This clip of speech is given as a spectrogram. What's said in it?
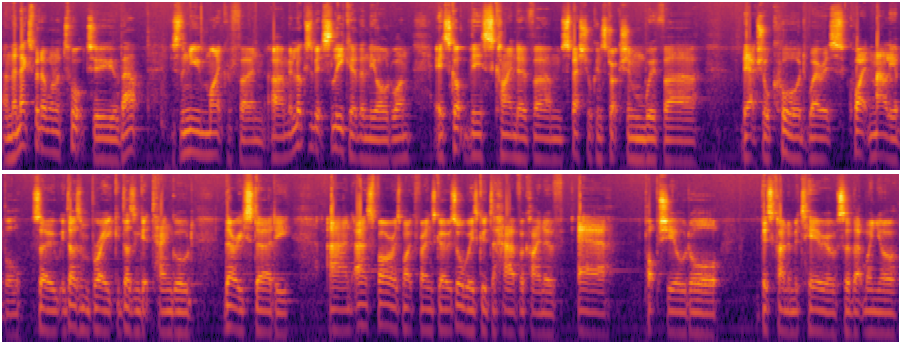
And the next bit I want to talk to you about is the new microphone. Um, it looks a bit sleeker than the old one. It's got this kind of um, special construction with uh, the actual cord where it's quite malleable so it doesn't break, it doesn't get tangled, very sturdy and as far as microphones go it's always good to have a kind of air pop shield or this kind of material so that when you're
